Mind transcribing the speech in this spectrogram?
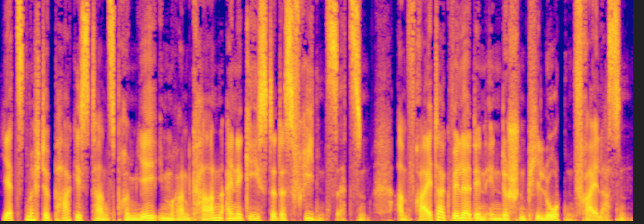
Jetzt möchte Pakistans Premier Imran Khan eine Geste des Friedens setzen. Am Freitag will er den indischen Piloten freilassen.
